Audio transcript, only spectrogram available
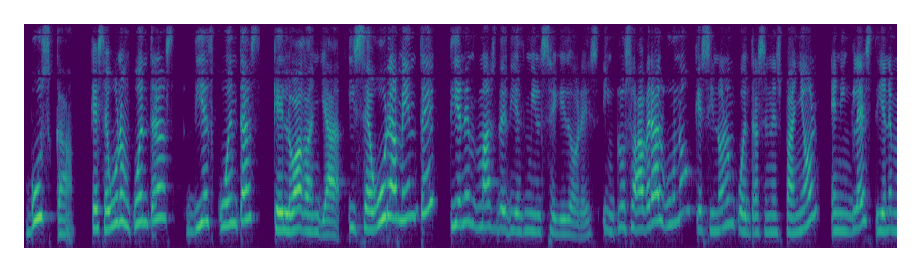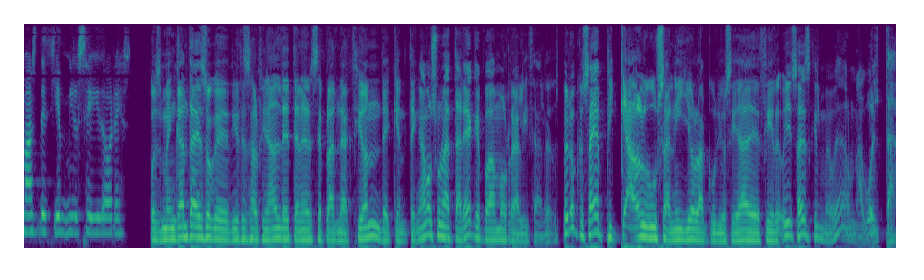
Busca que seguro encuentras 10 cuentas que lo hagan ya y seguramente tienen más de 10.000 seguidores. Incluso habrá alguno que si no lo encuentras en español, en inglés tiene más de 100.000 seguidores. Pues me encanta eso que dices al final de tener ese plan de acción, de que tengamos una tarea que podamos realizar. Espero que os haya picado el gusanillo, la curiosidad de decir, oye, ¿sabes qué? Me voy a dar una vuelta.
